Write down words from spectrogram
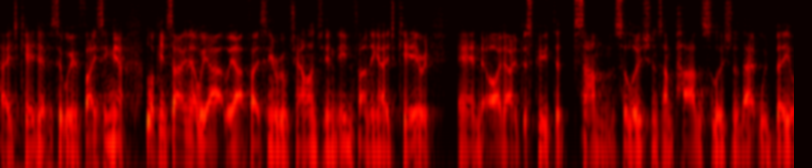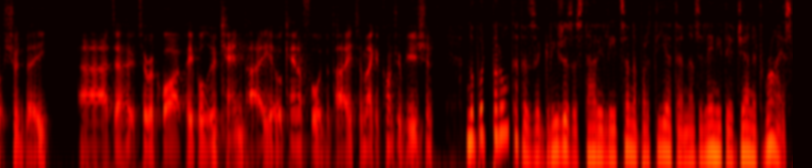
aged care deficit we're facing. Now, look, in saying that, we are we are facing a real challenge in, in funding aged care, and, and I don't dispute that some solution, some part of the solution to that would be or should be. Uh, to, to require people who can pay or can afford to pay to make a contribution. Но портпаролката за грижа за стари лица на партијата на Зелените Джанет Райс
